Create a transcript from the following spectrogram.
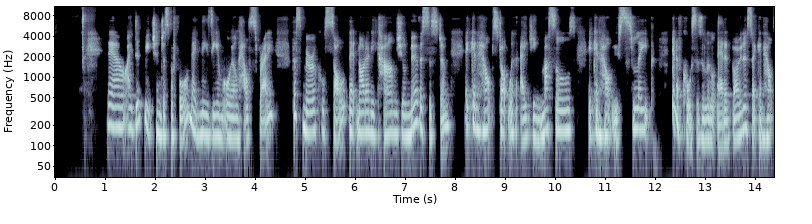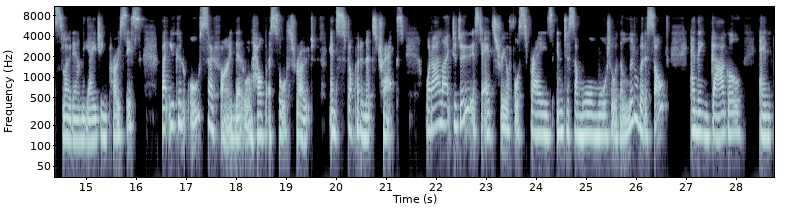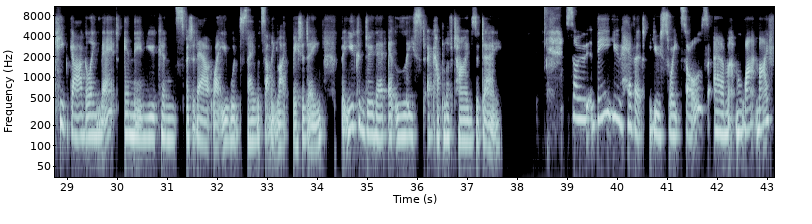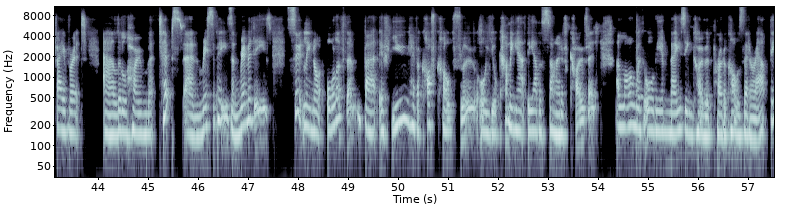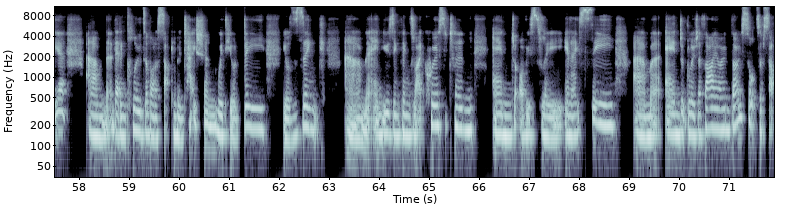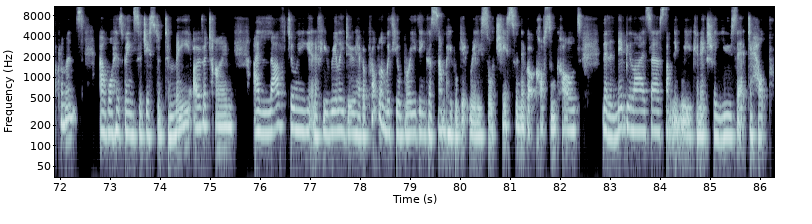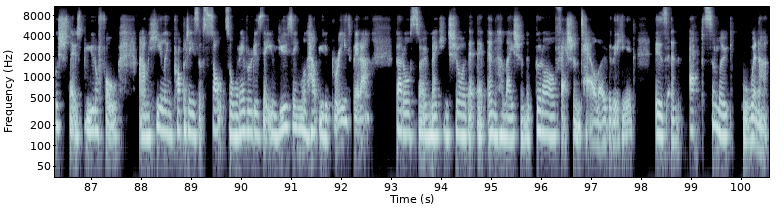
Now, I did mention just before magnesium oil health spray, this miracle salt that not only calms your nervous system, it can help stop with aching muscles, it can help you sleep, and of course, there's a little added bonus, it can help slow down the aging process. But you can also find that it will help a sore throat and stop it in its tracks. What I like to do is to add three or four sprays into some warm water with a little bit of salt and then gargle and keep gargling that. And then you can spit it out like you would say with something like betadine. But you can do that at least a couple of times a day. So there you have it, you sweet souls. Um, my, my favourite uh, little home tips and recipes and remedies. Certainly not all of them, but if you have a cough, cold, flu, or you're coming out the other side of COVID, along with all the amazing COVID protocols that are out there, um, that includes a lot of supplementation with your D, your zinc, um, and using things like quercetin and obviously NAC um, and glutathione. Those sorts of supplements are what has been suggested to me over time. I love doing it. And if you really do have a problem with your breathing, because some people get really sore chests when they've got coughs and colds, then a nebulizer, something where you can actually use that to help push those beautiful um, healing properties of salts or whatever it is that you're using will help you to breathe better but also making sure that that inhalation, the good old fashioned towel over the head, is an absolute winner.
